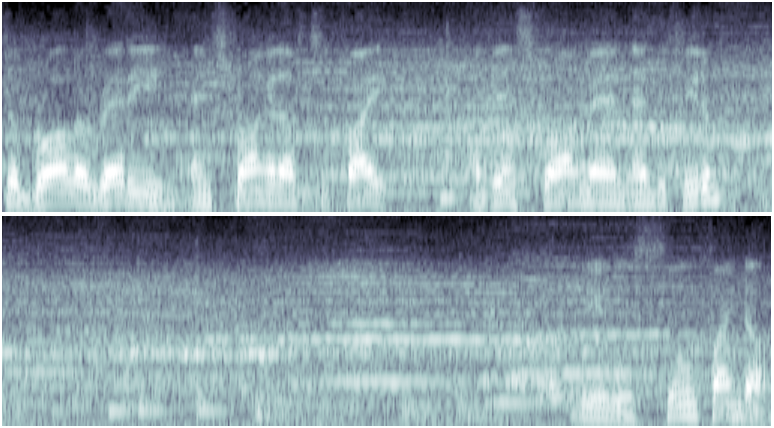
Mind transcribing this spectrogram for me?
the Brawler ready and strong enough to fight against Strongman and defeat him? We will soon find out.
